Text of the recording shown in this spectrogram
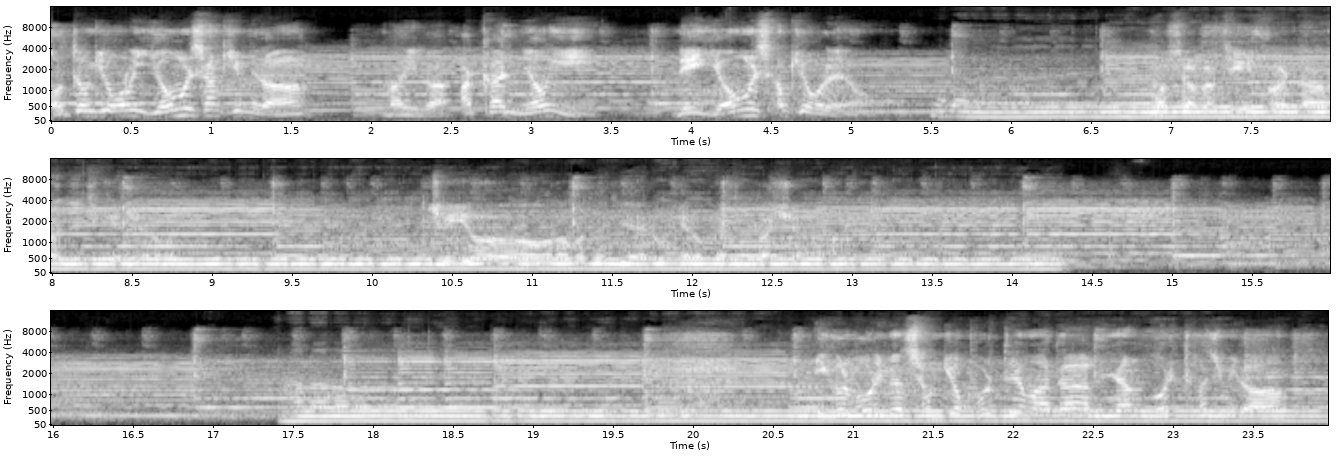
어떤 경우는 영을 삼킵니다. 마귀가 악한 영이 내 영을 삼켜버려요. 지켜요. 주여 여러분들 예로 괴롭게 마셔. 이걸 모르면 성경 볼 때마다 그냥 머리 터집니다.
